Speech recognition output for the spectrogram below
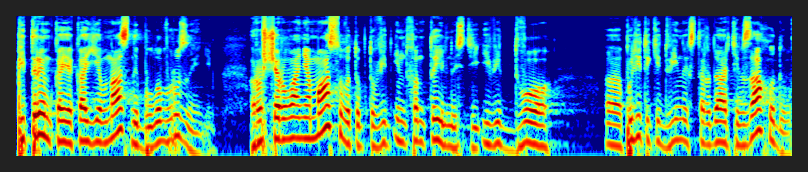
Підтримка, яка є в нас, не було в грузинів. Розчарування масове, тобто від інфантильності і від дво е, політики двійних стандартів Заходу,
